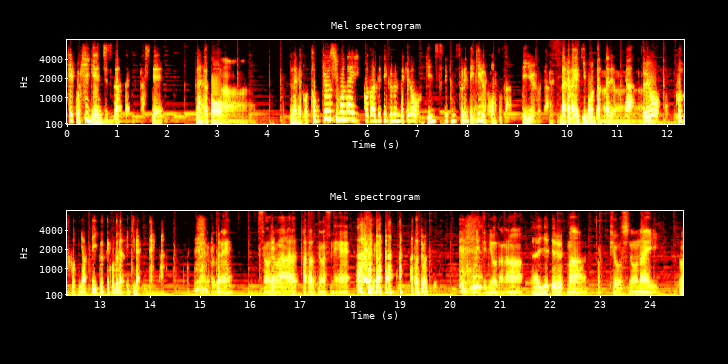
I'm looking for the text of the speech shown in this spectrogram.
結構非現実だったりとかして、なんかこあう、なんかこう、突拍子もないことは出てくるんだけど、現実的にそれできるの？とかっていうのが、なかなか疑問だったりだとかう、んそれをコツコツやっていくってことができないみたいな。あ、なるほどね。それは当たってますね。当たってますね。言えてみようだな。あ言えてる？まあ、突拍子のない、う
